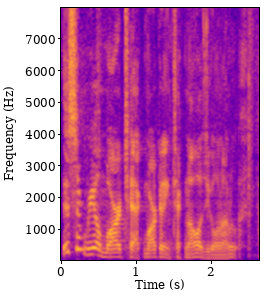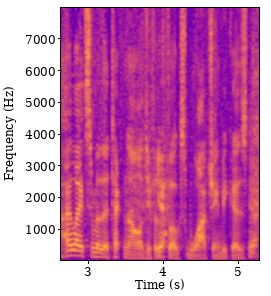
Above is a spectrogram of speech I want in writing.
There's some real MarTech, marketing technology going on. Highlight some of the technology for Yeah. the folks watching because Yeah.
